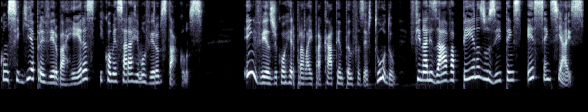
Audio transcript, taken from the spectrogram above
Conseguia prever barreiras e começar a remover obstáculos. Em vez de correr para lá e para cá tentando fazer tudo, finalizava apenas os itens essenciais,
